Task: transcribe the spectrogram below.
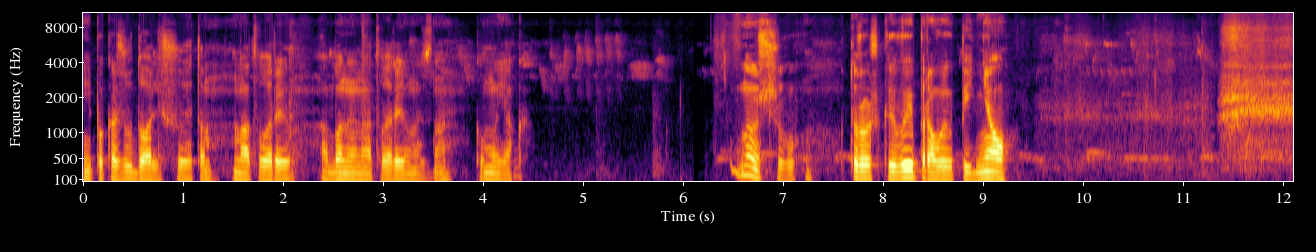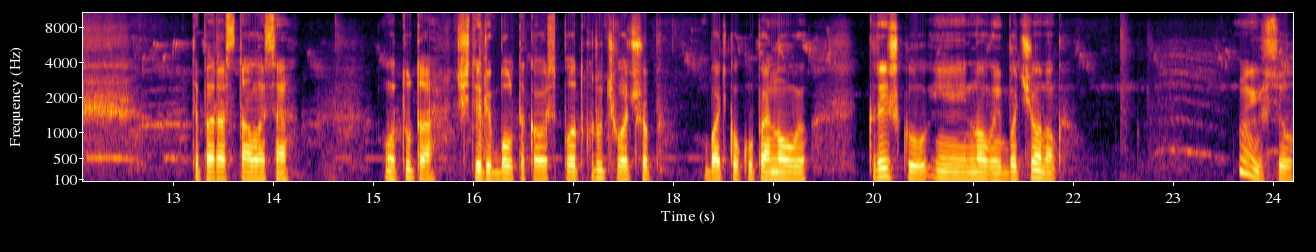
і покажу далі, що я там натворив або не натворив, не знаю, кому як. Ну що, трошки виправив, підняв. Тепер осталося отут 4 болтика ось пооткручувати, щоб батько купив нову кришку і новий бочонок. Ну і все.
